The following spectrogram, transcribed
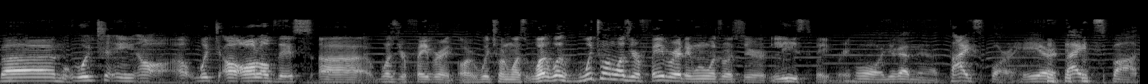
but Which, uh, uh, which uh, all of this uh, was your favorite, or which one was what, what? Which one was your favorite, and which was your least favorite? oh, you got me a tight spot here, tight spot.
